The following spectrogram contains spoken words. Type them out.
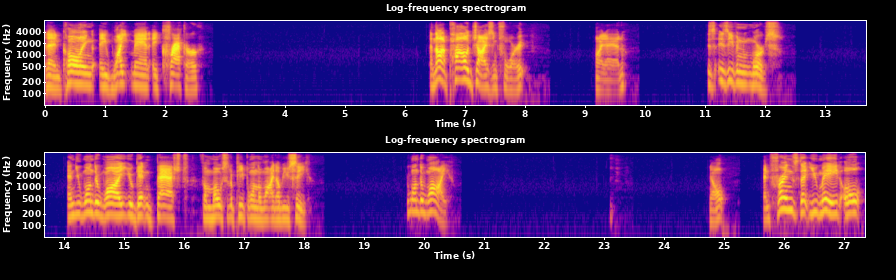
And then calling a white man a cracker. And not apologizing for it, might add, is, is even worse. And you wonder why you're getting bashed from most of the people in the YWC. You wonder why. You know, and friends that you made all,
